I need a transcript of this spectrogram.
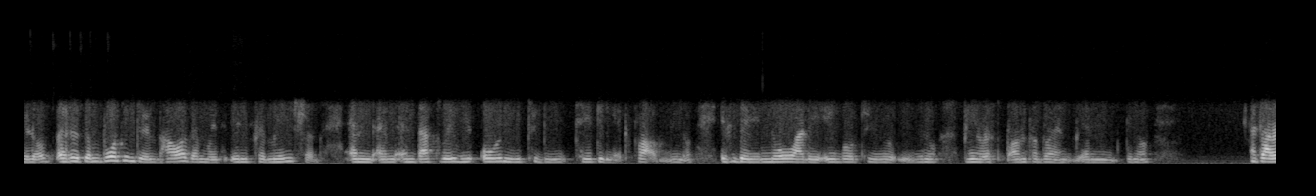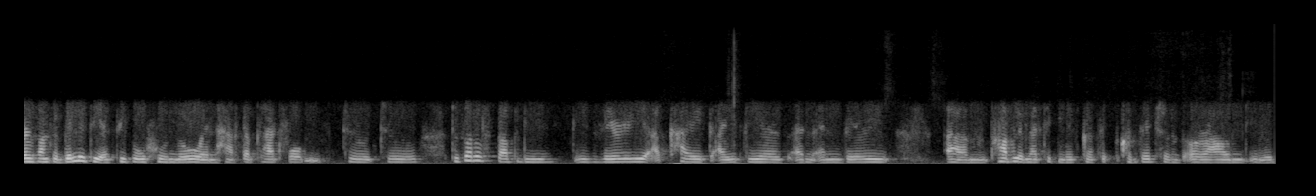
you know. But it's important to empower them with information, and, and, and that's where we all need to be taking it from, you know. If they know, are they able to, you know, be responsible and, and you know, it's our responsibility as people who know and have the platforms to to to sort of stop these these very archaic ideas and and very um, problematic misconceptions around you know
